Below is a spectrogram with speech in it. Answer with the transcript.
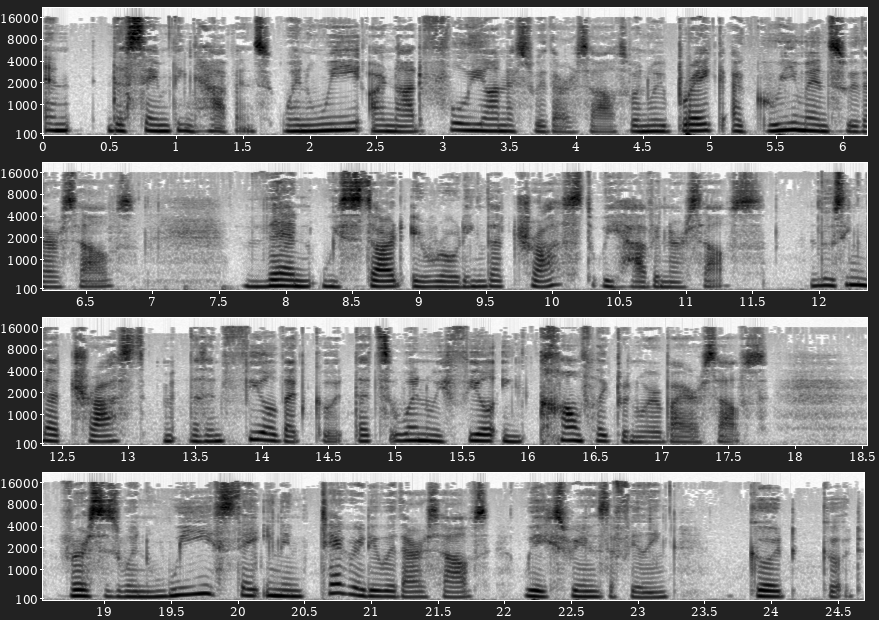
And the same thing happens when we are not fully honest with ourselves, when we break agreements with ourselves, then we start eroding the trust we have in ourselves. Losing that trust doesn't feel that good. That's when we feel in conflict when we're by ourselves. Versus when we stay in integrity with ourselves, we experience the feeling good, good.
